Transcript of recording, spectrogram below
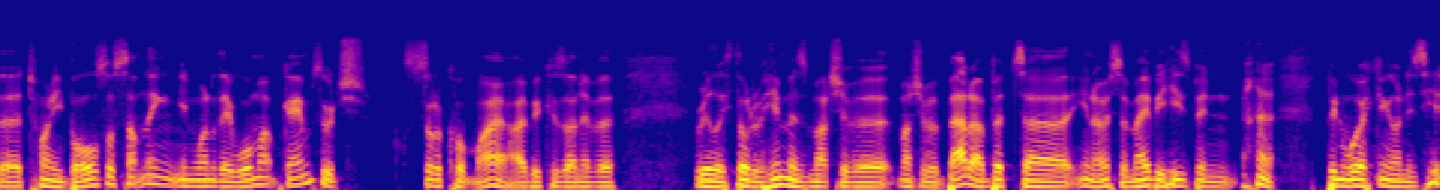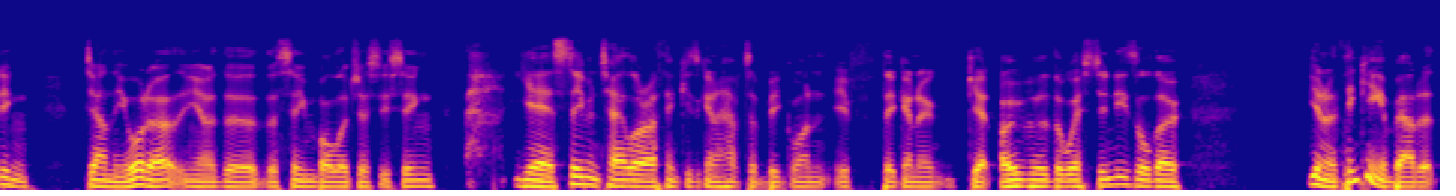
uh, 20 balls or something in one of their warm up games, which sort of caught my eye because I never really thought of him as much of a much of a batter. But uh, you know, so maybe he's been been working on his hitting down the order. You know, the the seam bowler Jessy Singh. Yeah, Stephen Taylor, I think he's going to have to big one if they're going to get over the West Indies. Although, you know, thinking about it,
